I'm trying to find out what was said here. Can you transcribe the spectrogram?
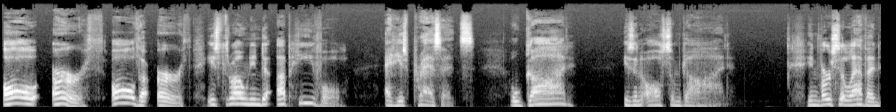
All earth, all the earth, is thrown into upheaval at his presence. Oh, God is an awesome God. In verse 11,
